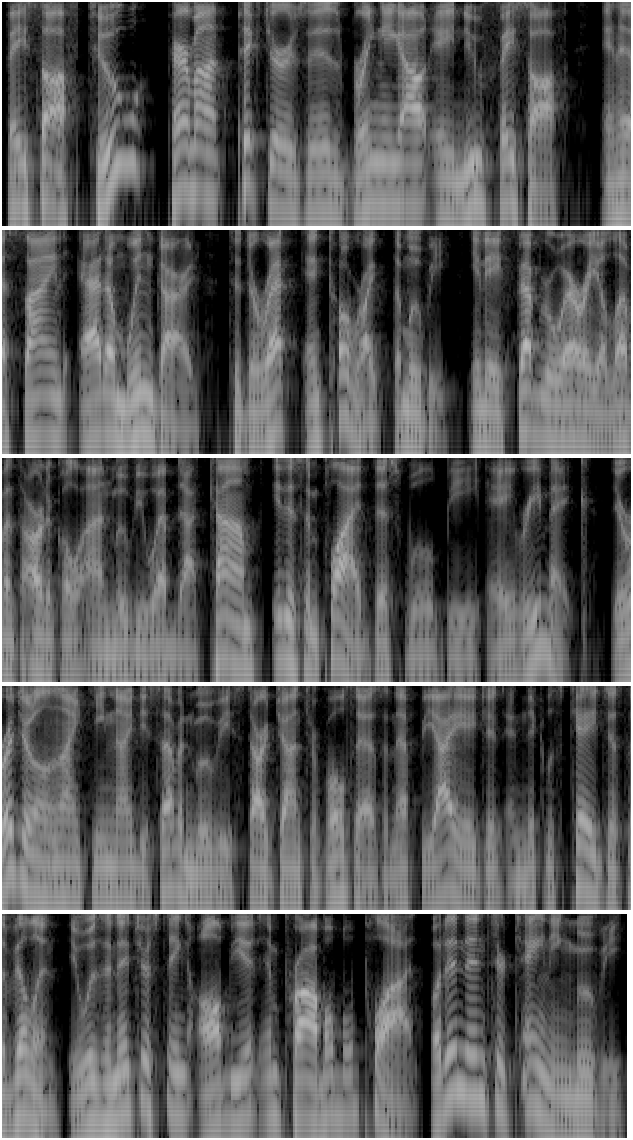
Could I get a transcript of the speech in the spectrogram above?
Face Off 2? Paramount Pictures is bringing out a new Face Off and has signed Adam Wingard to direct and co write the movie. In a February 11th article on MovieWeb.com, it is implied this will be a remake. The original 1997 movie starred John Travolta as an FBI agent and Nicolas Cage as the villain. It was an interesting, albeit improbable plot, but an entertaining movie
